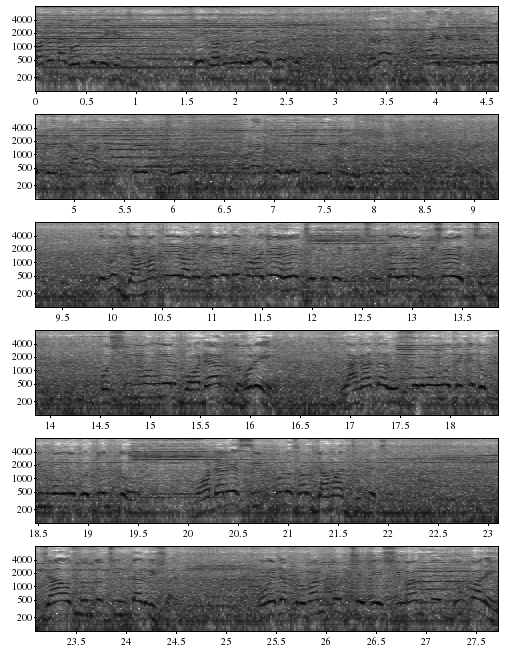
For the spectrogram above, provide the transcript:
ঘটনা ঘটতে দেখেছি সেই ঘটনাগুলো আর ঘটবে দাদা ঢাকায় দেখা গেল যে জামাত সে ভোট পরাজিত হলো বিএনপির হিন্দু প্রার্থীর কাছে। দেখুন জামাতের অনেক জায়গাতেই পরাজয় হয়েছে কিন্তু একটি চিন্তাজনক বিষয় হচ্ছে পশ্চিমবঙ্গের বর্ডার ধরে লাগাতার উত্তরবঙ্গ থেকে দক্ষিণবঙ্গ পর্যন্ত বর্ডারের সিটগুলো সব জামাত জিতেছে। যা অত্যন্ত চিন্তার বিষয়। এবং এটা প্রমাণ করছে যে সীমান্তের দুপারেই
